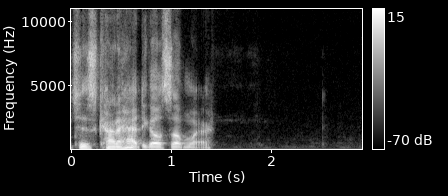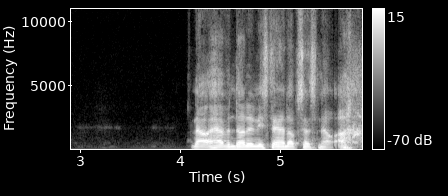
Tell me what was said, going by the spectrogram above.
just kind of had to go somewhere. Now I haven't done any stand up since now. Actually,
